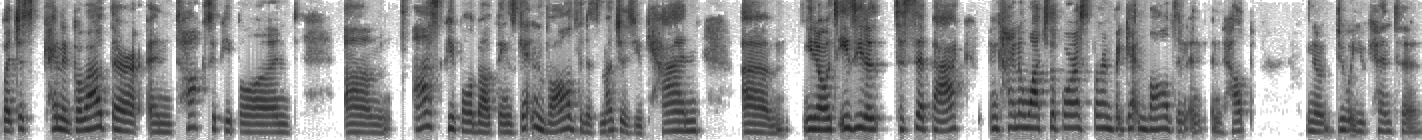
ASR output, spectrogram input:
but just kind of go out there and talk to people and um, ask people about things, get involved in as much as you can. Um, you know, it's easy to, to sit back and kind of watch the forest burn, but get involved and, and, and help, you know, do what you can to,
